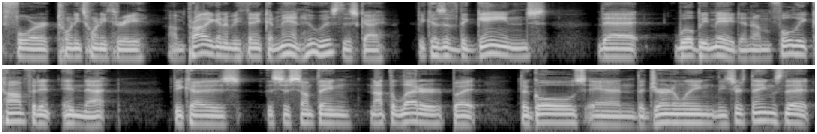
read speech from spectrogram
for 2023, I'm probably going to be thinking, man, who is this guy? Because of the gains that will be made. And I'm fully confident in that because this is something, not the letter, but the goals and the journaling. These are things that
